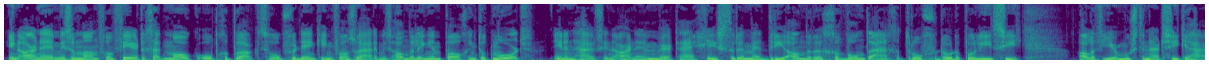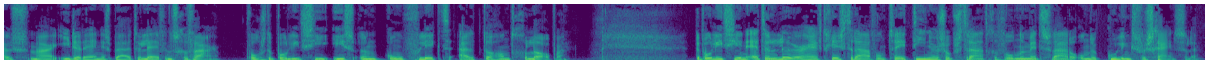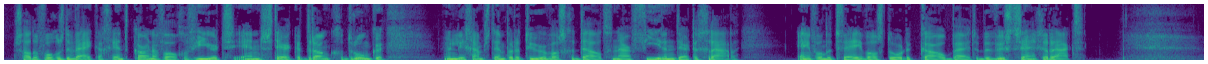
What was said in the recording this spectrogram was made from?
In Arnhem is een man van 40 uit Mook opgepakt... op verdenking van zware mishandeling en poging tot moord. In een huis in Arnhem werd hij gisteren met drie anderen gewond aangetroffen door de politie. Alle vier moesten naar het ziekenhuis, maar iedereen is buiten levensgevaar. Volgens de politie is een conflict uit de hand gelopen. De politie in Ettenleur heeft gisteravond twee tieners op straat gevonden met zware onderkoelingsverschijnselen. Ze hadden volgens de wijkagent carnaval gevierd en sterke drank gedronken. Hun lichaamstemperatuur was gedaald naar 34 graden. Een van de twee was door de kou buiten bewustzijn geraakt.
